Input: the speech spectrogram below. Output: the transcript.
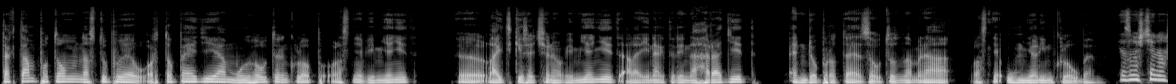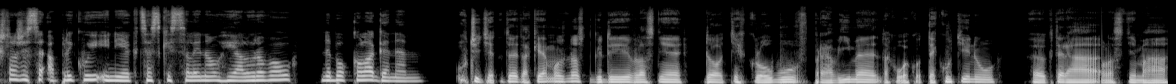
tak tam potom nastupuje u ortopédii a můžou ten kloup vlastně vyměnit, eh, laicky řečeno vyměnit, ale jinak tedy nahradit endoprotézou, to znamená vlastně umělým kloubem. Já jsem ještě našla, že se aplikují injekce s kyselinou hyalurovou nebo kolagenem. Určitě, to je také možnost, kdy vlastně do těch kloubů vpravíme takovou jako tekutinu, eh, která vlastně má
